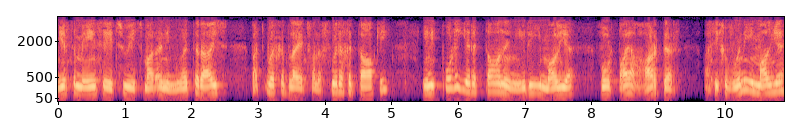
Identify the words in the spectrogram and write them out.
Meeste mense het so iets maar in die motorhuis wat oorgebly het van 'n vorige taakie en die polyuretaan in hierdie emalje word baie harder as die gewone emalje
